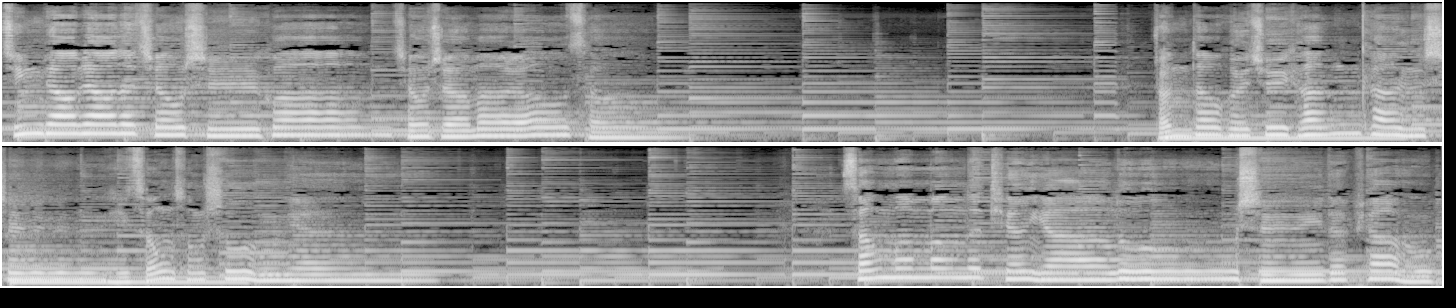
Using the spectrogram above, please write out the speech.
轻飘飘的旧时光就这么溜走。转头回去看看时，已匆匆数年。苍茫茫的天涯路，是你的漂泊；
